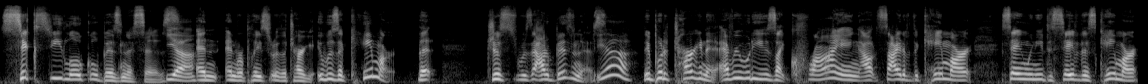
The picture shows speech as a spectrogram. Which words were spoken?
sixty local businesses, Yeah. and and replaced it with a Target. It was a Kmart that just was out of business. Yeah. they put a Target in it. Everybody is like crying outside of the Kmart, saying we need to save this Kmart.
